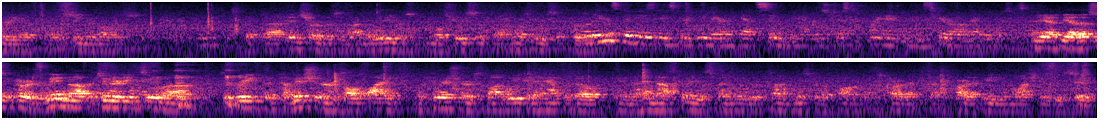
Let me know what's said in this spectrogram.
3 at at senior levels. But uh, NSIR is, I believe, is most recent, uh, most recent. Well, it is good news that he's going to be there at soon. I was just appointed and he's here already, which is good. Yeah, yeah, that's encouraging. We had an opportunity to, uh, to brief the commissioners, all five the commissioners, about a week and a half ago, and I had an opportunity to spend a little bit of time with Mr. LaFawn, as part of that, uh, part of that meeting in Washington DC.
